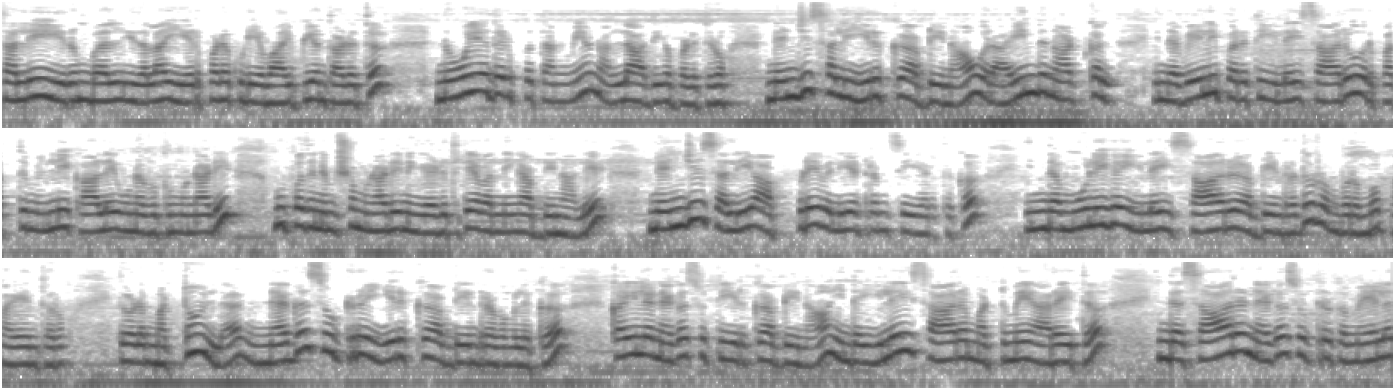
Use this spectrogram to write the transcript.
சளி இரும்பல் இதெல்லாம் ஏற்படக்கூடிய வாய்ப்பையும் தடுத்து நோய் எதிர்ப்பு தன்மையும் நல்லா அதிகப்படுத்திடும். நெஞ்சு சளி இருக்குது அப்படின்னா ஒரு ஐந்து நாட்கள் இந்த வேலிப்பருத்தி இலை சாறு ஒரு பத்து மில்லி காலை உணவுக்கு முன்னாடி முப்பது நிமிஷம் முன்னாடி நீங்கள் எடுத்துகிட்டே வந்தீங்க அப்படின்னாலே நெஞ்சு சளியை அப்படியே வெளியேற்றம் செய்யறதுக்கு இந்த மூலிகை இலை சாறு அப்படின்றது ரொம்ப ரொம்ப பயன் தரும். இதோட மட்டும் இல்லை நெகை சுற்று இருக்குது அப்படின்றவங்களுக்கு கையில் நெகை சுற்றி இருக்குது அப்படின்னா இந்த இலை சாறை மட்டுமே அரைத்து இந்த சாறு நெகை சுற்றுக்கு மேலே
